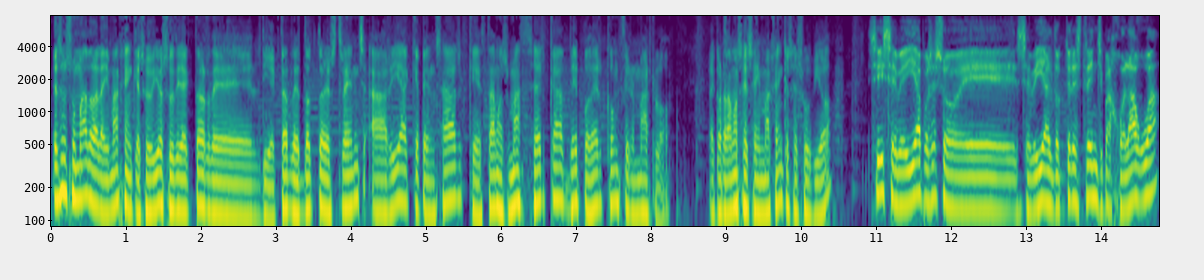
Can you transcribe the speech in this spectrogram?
Eso sumado a la imagen que subió su director del director de Doctor Strange haría que pensar que estamos más cerca de poder confirmarlo. Recordamos esa imagen que se subió. Sí, se veía, pues eso, eh, se veía el Doctor Strange bajo el agua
